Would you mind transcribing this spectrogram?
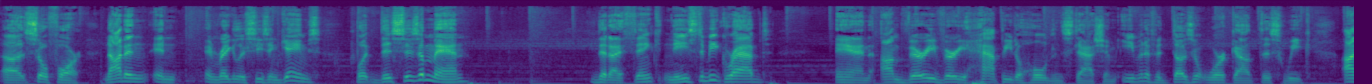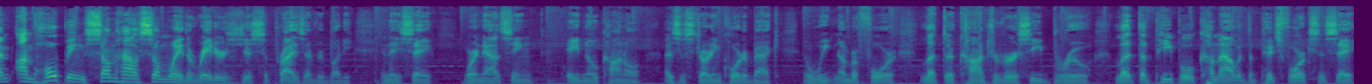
uh, so far. Not in, in, in regular season games, but this is a man that I think needs to be grabbed. And I'm very, very happy to hold and stash him, even if it doesn't work out this week. I'm, I'm hoping somehow, some way, the Raiders just surprise everybody and they say, We're announcing Aidan O'Connell as the starting quarterback in week number four. Let the controversy brew. Let the people come out with the pitchforks and say,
